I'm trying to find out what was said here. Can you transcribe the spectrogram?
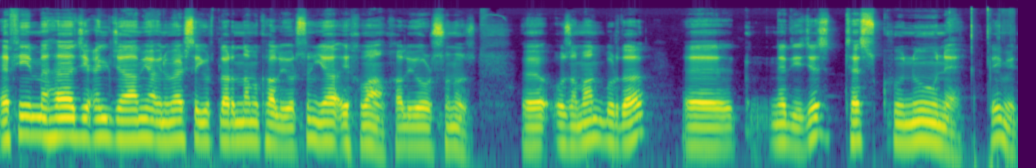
Efi mehaci'il camia üniversite yurtlarında mı kalıyorsun? Ya ihvan kalıyorsunuz. Ee, o zaman burada e, ne diyeceğiz? Teskunune değil mi?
